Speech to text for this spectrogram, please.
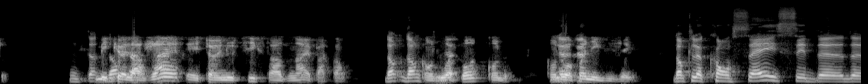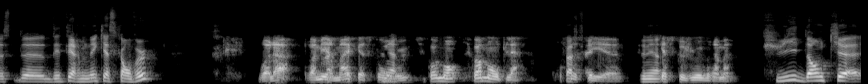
ça. Mais que l'argent est un outil extraordinaire par contre. Donc, donc qu'on doit pas qu'on doit pas négliger. Donc, le conseil, c'est de, déterminer qu'est-ce qu'on veut? Voilà. Premièrement, qu'est-ce qu'on veut? C'est quoi, mon, plan? Euh, qu'est-ce que je veux vraiment? Puis, donc, euh,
